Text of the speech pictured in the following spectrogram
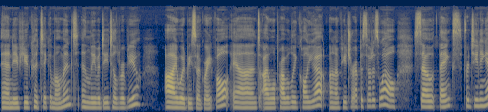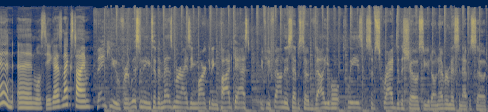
and if you could take a moment and leave a detailed review, I would be so grateful, and I will probably call you out on a future episode as well. So, thanks for tuning in, and we'll see you guys next time. Thank you for listening to the Mesmerizing Marketing Podcast. If you found this episode valuable, please subscribe to the show so you don't ever miss an episode,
